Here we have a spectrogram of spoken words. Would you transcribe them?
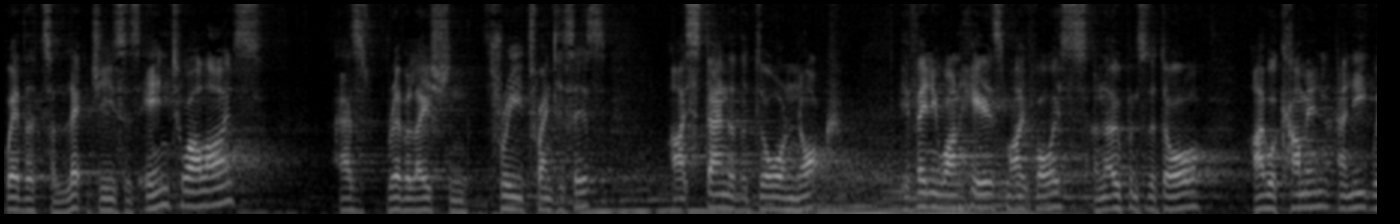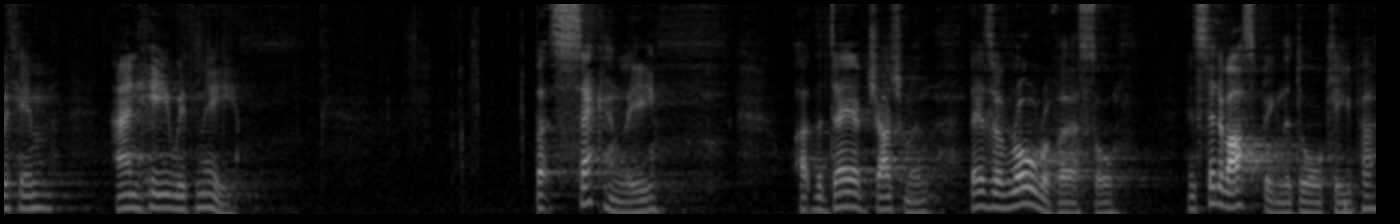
whether to let Jesus into our lives, as Revelation 3:20 says, I stand at the door and knock. If anyone hears my voice and opens the door, I will come in and eat with him and he with me. But secondly, at the day of judgment, there's a role reversal. Instead of us being the doorkeeper,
